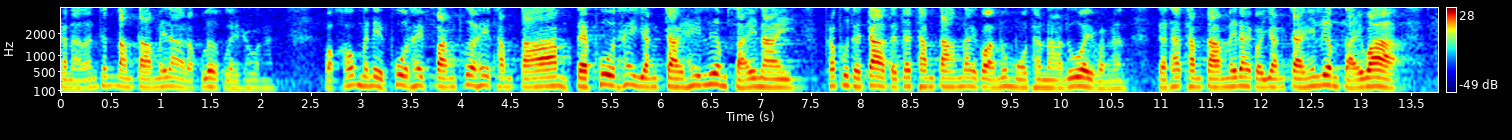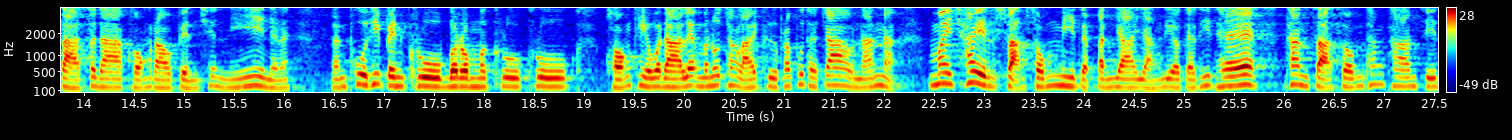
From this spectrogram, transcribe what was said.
ขนาดนั้น ฉันตามตามไม่ได้หรอกเลิกเลยเขาว่างั้นบอกเขาไม่ได้พูดให้ฟังเพื่อให้ทำตาม แต่พูดให้ยังใจให้เลื่อมใสใน พระพุทธเจ้าแต่จะทำตามได้ก็อนุโมทนาด้วยว่างั้น แต่ถ้าทำตามไม่ได้ก็ยังใจให้เลื่อมใสว่าศาสดาของเราเป็นเช่นนี้เนี่ยนะ นั้นผู้ที่เป็นครูบรมครูครูของเทวดาและมนุษย์ทั้งหลายคือพระพุทธเจ้านั้นน่ะไม่ใช่สะสมมีแต่ปัญญาอย่างเดียว แต่ที่แท้ท่านสะสมทั้งทานศีล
